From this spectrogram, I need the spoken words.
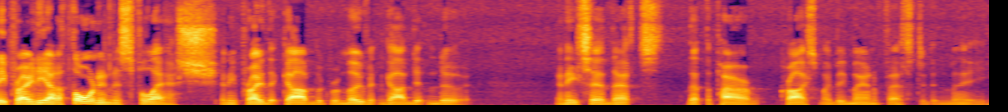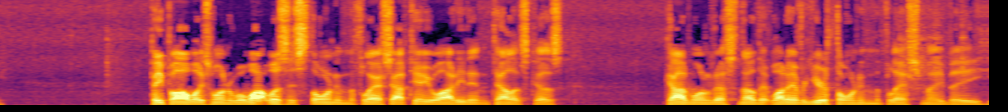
he prayed, he had a thorn in his flesh, and he prayed that God would remove it, and God didn't do it. And he said, That's that the power of Christ may be manifested in me. People always wonder, well, what was his thorn in the flesh? I tell you what, he didn't tell us because God wanted us to know that whatever your thorn in the flesh may be,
